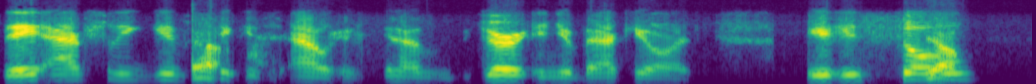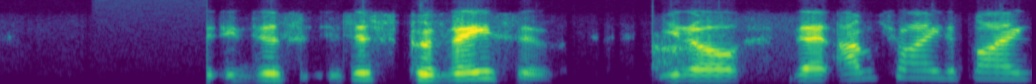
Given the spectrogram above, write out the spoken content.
They actually give Yeah. tickets out if you have dirt in your backyard. It is so it just just pervasive, you know, that I'm trying to find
